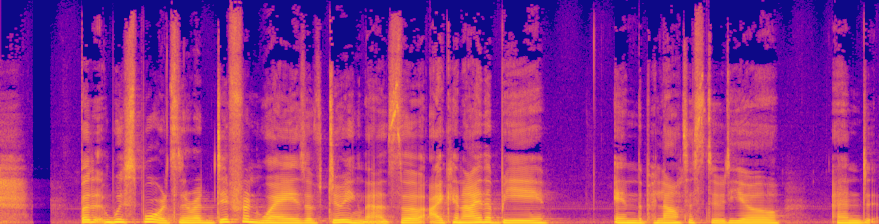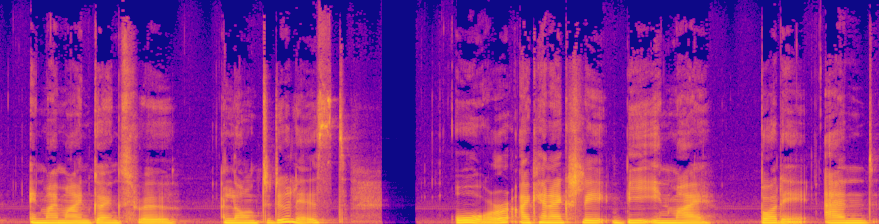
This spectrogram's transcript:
but with sports, there are different ways of doing that. So, I can either be in the Pilates studio and in my mind going through a long to do list, or I can actually be in my body and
